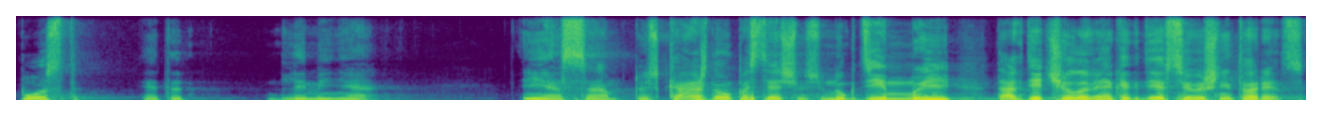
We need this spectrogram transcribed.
Пост – это для меня, и я сам. То есть каждому постящемуся. Но где мы, так, где человек и где Всевышний Творец.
